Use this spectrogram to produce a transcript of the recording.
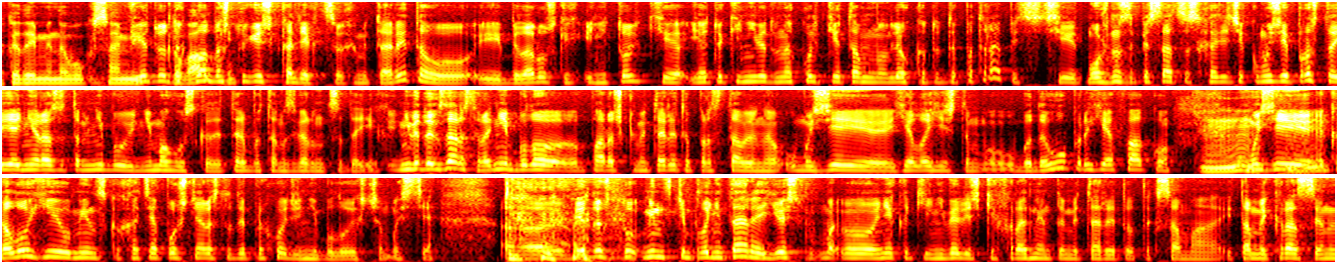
акадэміі навук самі дакладна што ёсць калекцыях метарытаў і беларускіх і не толькі я толькі не веду наколькі там лёгка туды патрапіць ці можна запісацца схадзіць у музей. Просто я ні разу там не быў не магу сказаць трэба там звярнуцца да іх не ведак зараз. Раней было парачка метарытаў прадстаўлена ў музеі геалагічным у бДУ пры геафаку mm -hmm. музеі экалогіі ў мінску хаця апошні раз туды прыходзе не было іх чамусьці ведаю што мінскім планетарыі ёсць некалькі невялічкіх фрагментаў метарытаў таксама і там якраз яны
